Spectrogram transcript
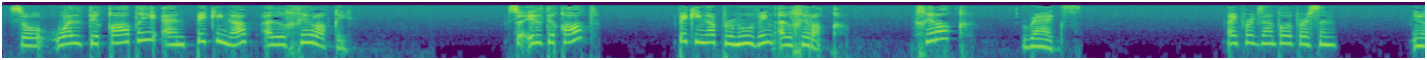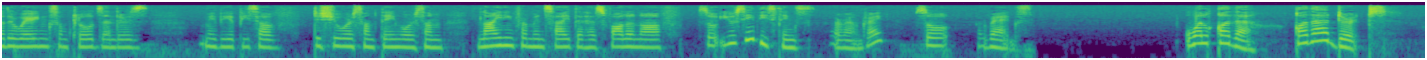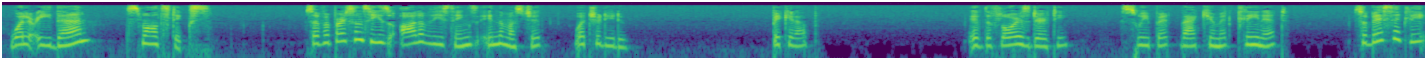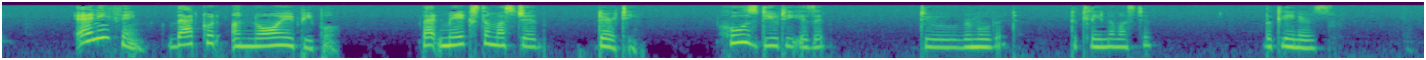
So, waltiqati and picking up al-khiraqi. So, iltiqat, picking up, removing al-khiraq. Khiraq, rags. Like for example, a person, you know, they're wearing some clothes and there's maybe a piece of tissue or something or some lining from inside that has fallen off. So you see these things around, right? So rags. Wal-qada. Qada, dirt. Wal-idan, small sticks. So if a person sees all of these things in the masjid, what should he do? Pick it up. If the floor is dirty, sweep it, vacuum it, clean it. So basically, anything that could annoy people, that makes the masjid dirty, whose duty is it to remove it, to clean the masjid? The cleaners.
